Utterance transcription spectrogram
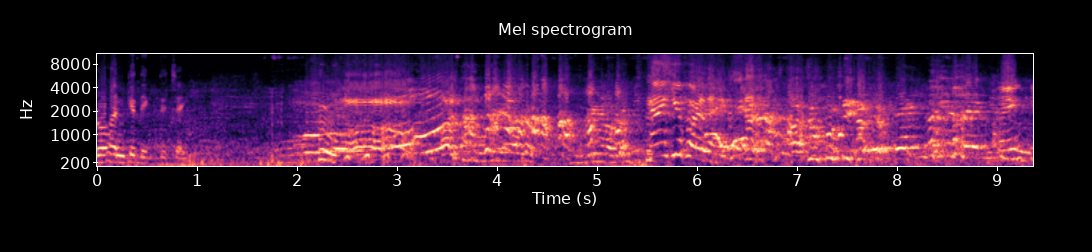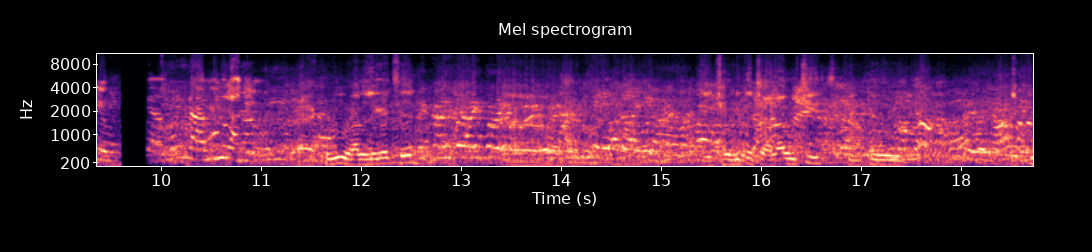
রোহানকে দেখতে চাই। Thank you for that thank you কেমন কেমন লাগে হ্যাঁ, খুবই ভালো লেগেছে। এই ছবিতে চলা উচিত কিন্তু একটু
